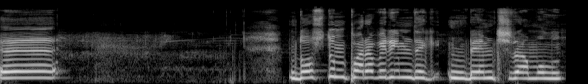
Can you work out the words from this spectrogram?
Ee, dostum para vereyim de benim çırağım olun.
